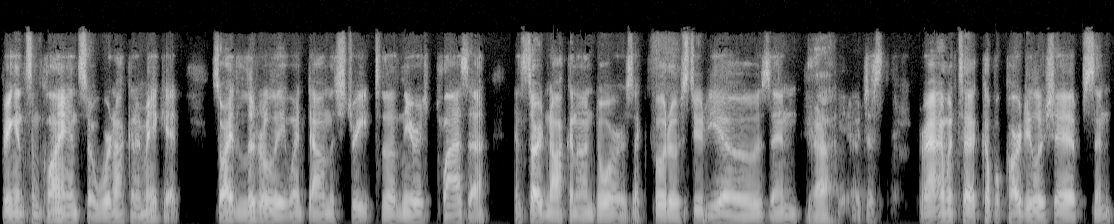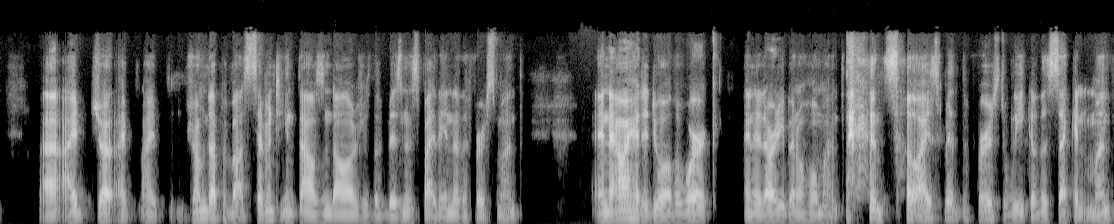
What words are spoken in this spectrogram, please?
bring in some clients. So we're not to make it. So I literally went down the street to the nearest plaza and started knocking on doors like photo studios and, Yeah. you know, just I went to a couple car dealerships and uh, I, dr- I, I drummed up about $17,000 worth of business by the end of the first month. And now I had to do all the work and it had already been a whole month. And so I spent the first week of the second month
